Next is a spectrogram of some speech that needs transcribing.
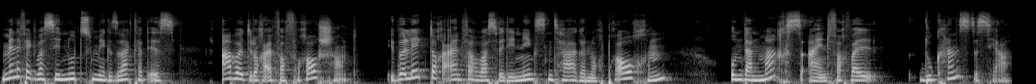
Im Endeffekt, was sie nur zu mir gesagt hat, ist, arbeite doch einfach vorausschauend. Überleg doch einfach, was wir die nächsten Tage noch brauchen und dann mach's einfach, weil du kannst es ja.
